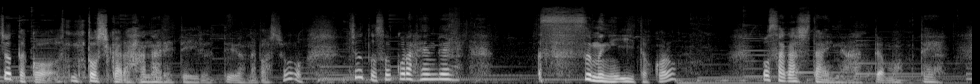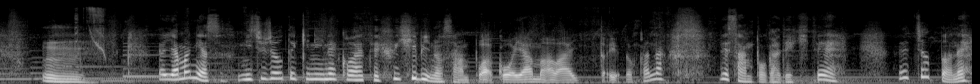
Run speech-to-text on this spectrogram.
ちょっとこう都市から離れているっていうような場所をちょっとそこら辺で住むにいいところを探したいなって思って。うん。山には日常的にねこうやって日々の散歩はこう山ワイというのかな。で散歩ができてでちょっとね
